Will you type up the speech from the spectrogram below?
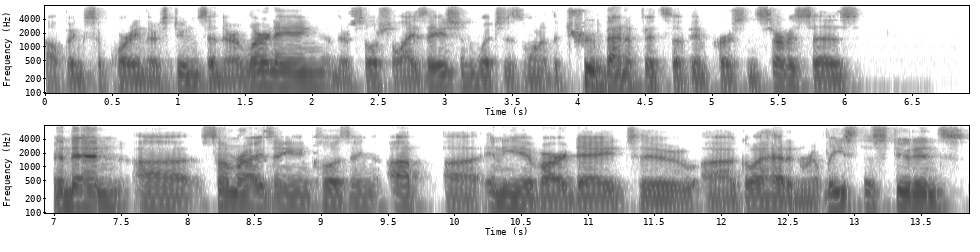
helping supporting their students in their learning and their socialization, which is one of the true benefits of in-person services. And then uh, summarizing and closing up uh, any of our day to uh, go ahead and release the students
